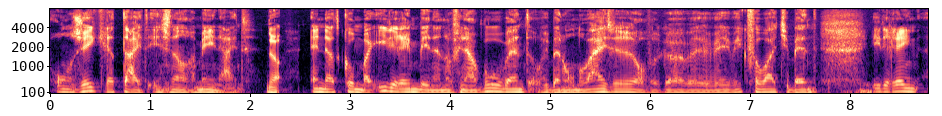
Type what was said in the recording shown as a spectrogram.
onzekere tijd in zijn algemeenheid. Ja. En dat komt bij iedereen binnen. Of je nou boer bent, of je bent onderwijzer, of uh, weet, ik veel wat je bent. Iedereen uh,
